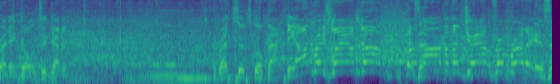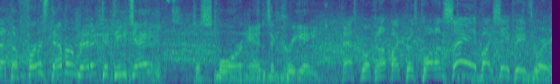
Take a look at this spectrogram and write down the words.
Redick goes to get it. The Red Suits go back. DeAndre slam dunk. The lob and the jam from Redick. Is that the first ever Redick to DJ? To score and to create. Pass broken up by Chris Paul and saved by CP3.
